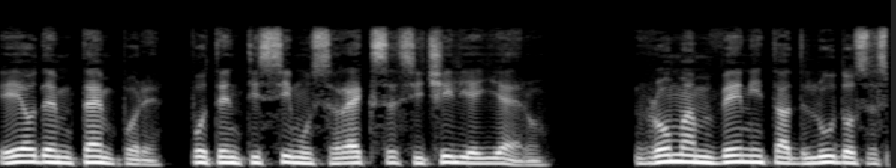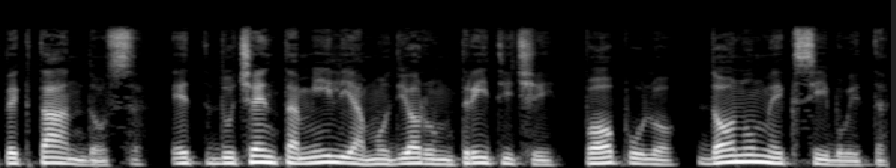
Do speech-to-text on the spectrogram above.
Eodem tempore, potentissimus rex Sicilie iero. Romam venit ad ludos spectandos, et ducenta milia modiorum tritici, populo, donum exibuit.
